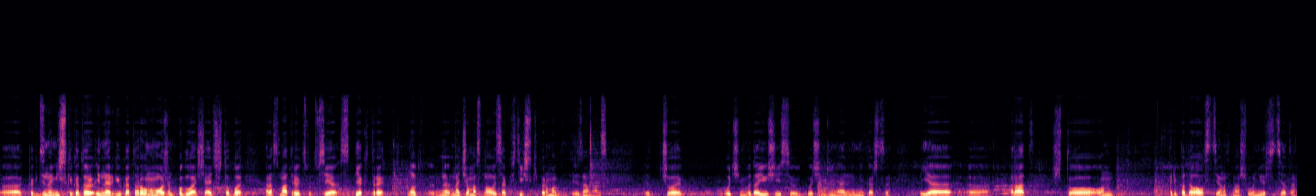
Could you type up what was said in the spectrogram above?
э, как динамическое, который, энергию которого мы можем поглощать, чтобы рассматривать вот все спектры, ну, на, на чем основывается акустический парамагнитный резонанс. Этот человек очень выдающийся, очень гениальный, мне кажется. Я э, рад, что он преподавал в стенах нашего университета.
